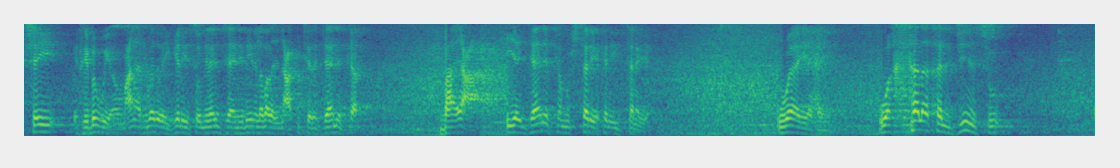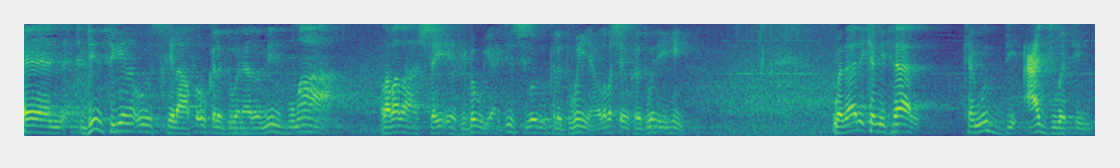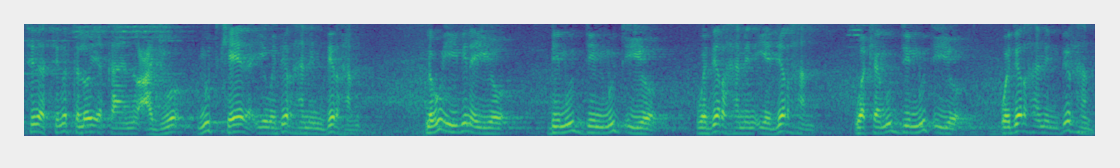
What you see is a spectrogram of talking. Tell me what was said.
shay ribowi oo macnaha ribadu ay gelayso min aljaanibayn labada dhinac ku jira jaanibka baa'ica iyo jaanibka mushtariga kan iibsanaya waayahay wakhtalafa aljinsu jinsigiina uu iskhilaafo uu kala duwanaado minhumaa labadaa shay ee ribowiga ah jinsigoodu kala duwan yahay oo laba shay u kala duwan yihiin. Wadalika miaal kamuddi cajwatin sida timirta loo yaqaano cajwo mudkeeda iyo wadirhamin dirham. Lagu iibinayo bimuddin mud iyo wadirhamin iyo dirham wa kamuddin mud iyo wadirhamin dirham.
